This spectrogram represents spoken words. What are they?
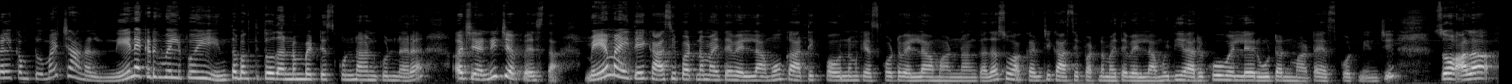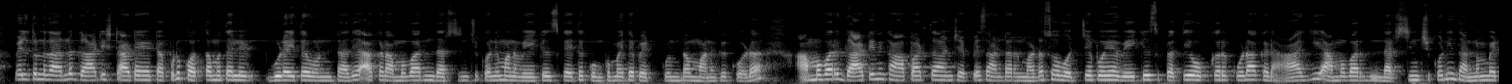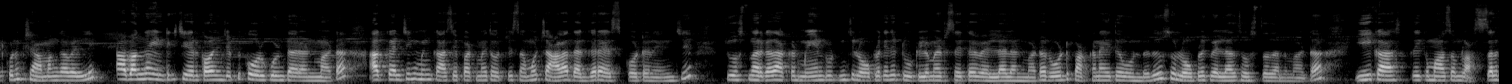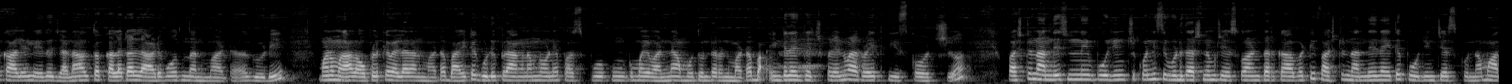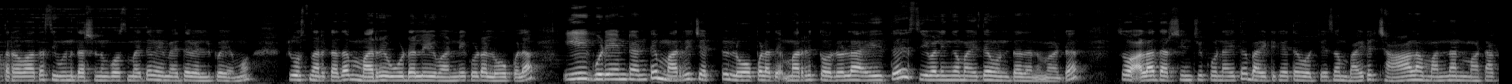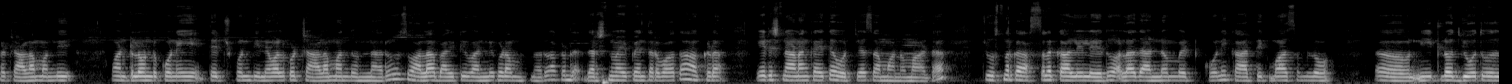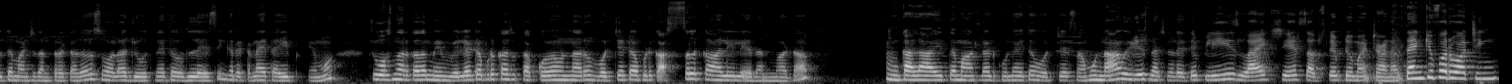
Welcome to my channel. నేను ఎక్కడికి వెళ్ళిపోయి ఇంత భక్తితో దండం పెట్టేసుకున్నా అనుకున్నారా వచ్చేయండి చెప్పేస్తా. మేమైతే కాశీపట్నం అయితే వెళ్ళాము. కార్తీక పౌర్ణమికి ఎస్కోట్ వెళ్ళాము అన్నాం కదా. సో అక్కడి నుంచి కాశీపట్నం అయితే వెళ్ళాము. ఇది అరకు వెళ్ళే రూట్ అనమాట ఎస్కోట్ నుంచి. సో అలా వెళ్తున్న దారిలో ఘాటి స్టార్ట్ అయ్యేటప్పుడు కొత్తమ్మ తల్లి గుడి అయితే ఉంటుంది. అక్కడ అమ్మవారిని దర్శించుకొని మన వెహికల్స్కి అయితే కుంకుమ అయితే పెట్టుకుంటాం మనకి కూడా. అమ్మవారి ఘాటిని కాపాడుతా అని చెప్పేసి అంటారనమాట సో వచ్చేపోయే వెహికల్స్ ప్రతి ఒక్కరు కూడా అక్కడ ఆగి అమ్మవారిని దర్శించుకొని దండం పెట్టుకొని క్షేమంగా వెళ్ళి లాభంగా ఇంటికి చేరుకోవాలని చెప్పి కోరుకుంటారనమాట అక్కడి నుంచి మేము కాసేపట్నం అయితే వచ్చేసాము. చాలా దగ్గర ఎస్కోట నుంచి. చూస్తున్నారు కదా అక్కడ మెయిన్ రూట్ నుంచి లోపలికి అయితే టూ కిలోమీటర్స్ అయితే వెళ్ళాలన్నమాట. రోడ్డు పక్కన అయితే ఉండదు సో లోపలికి వెళ్ళాల్సి వస్తుంది అనమాట ఈ కార్తీక మాసంలో అస్సలు ఖాళీ లేదు. జనాలతో కలకల ఆడిపోతుంది అనమాట గుడి. మనం ఆ లోపలికి వెళ్ళాలన్నమాట. బయట గుడి ప్రాంగణంలోనే పసుపు కుంకుమ ఇవన్నీ అమ్ముతుంటారనమాట ఇంటి దగ్గర తెచ్చుకోలేని అక్కడైతే తీసుకోవచ్చు. ఫస్ట్ నందీశుని పూజించుకొని శివుడి దర్శనం చేసుకోవాలంటారు కాబట్టి ఫస్ట్ నందిని అయితే పూజించేసుకున్నాము ఆ తర్వాత శివుని దర్శనం కోసం అయితే మేమైతే వెళ్ళిపోయాము. చూస్తున్నారు కదా మర్రి ఊడలు ఇవన్నీ కూడా లోపల. ఈ గుడి ఏంటంటే మర్రి చెట్టు లోపల అదే మర్రి తొడలో అయితే శివలింగం అయితే ఉంటుంది సో అలా దర్శించుకొని అయితే బయటకైతే అయితే వచ్చేసాం. బయట చాలా మంది అనమాట అక్కడ చాలామంది వంటలు వండుకొని తెచ్చుకొని తినేవాళ్ళు కూడా చాలామంది ఉన్నారు. సో అలా బయట ఇవన్నీ కూడా అమ్ముతున్నారు. అక్కడ దర్శనం అయిపోయిన తర్వాత అక్కడ ఏటి స్నానంకి అయితే వచ్చేసాం అన్నమాట చూస్తున్నారు కదా అస్సలు ఖాళీ లేదు. అలా దండం పెట్టుకొని కార్తీక మాసంలో నీటిలో జ్యోతి వదిలితే మంచిది అంటారు కదా సో అలా జ్యోతిని అయితే వదిలేసి ఇంకా రిటర్న్ అయితే అయిపోయాము. చూస్తున్నారు కదా మేము వెళ్ళేటప్పుడు కాస్త తక్కువే ఉన్నారు వచ్చేటప్పటికి అస్సలు ఖాళీ లేదనమాట ఇంకా అలా అయితే మాట్లాడుకుని అయితే వచ్చేసాము. నా వీడియోస్ నచ్చినట్టయితే please like share subscribe to my channel. Thank you for watching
